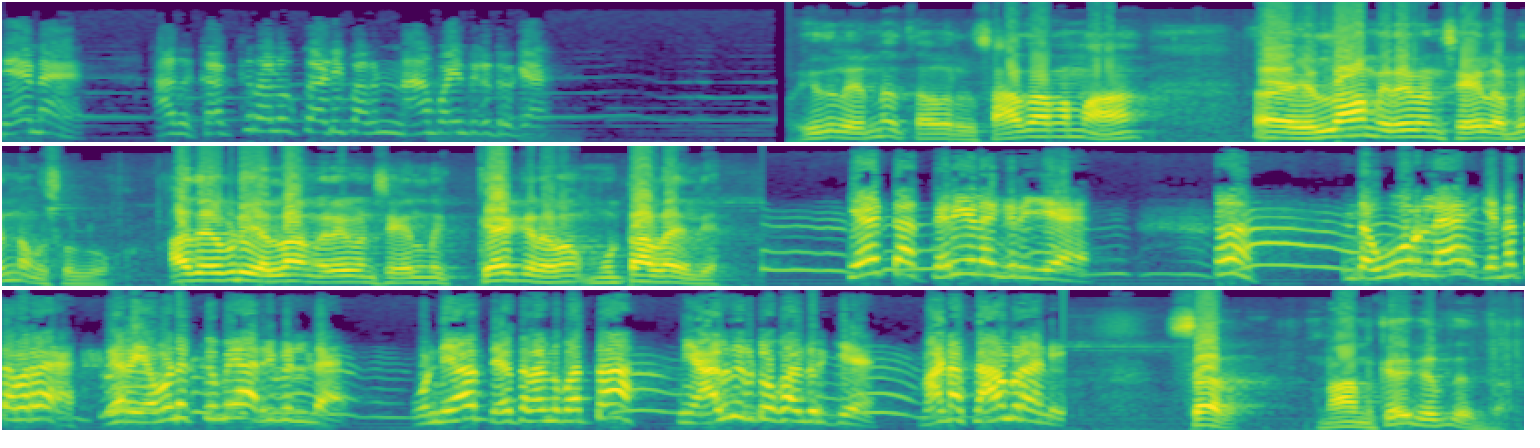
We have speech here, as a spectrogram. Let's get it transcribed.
சேனை. அது கக்குற அளவுக்கு அடிப்பாங்கன்னு நான் பயந்துகிட்டு இருக்கேன். இதில் என்ன தவறு? சாதாரணமாக எல்லாம் இறைவன் செயல் அப்படின்னு நம்ம சொல்லுவோம். அது எப்படி எல்லாம் இறைவன் செயல்னு கேட்குறவன் முட்டாளா இல்லையா? கேட்டா தெரியலங்கிறிய. இந்த ஊர்ல என்ன தவிர வேற எவனுக்குமே அறிவில்ல. உன்னையாவது தேத்தலான்னு பார்த்தா நீ அழுதுகிட்டு உட்காந்துருக்கிய மட சாம்பிராணி. சார் நான் கேட்குறது இதுதான்.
